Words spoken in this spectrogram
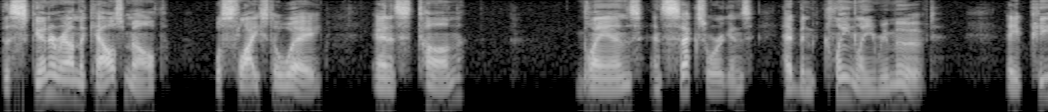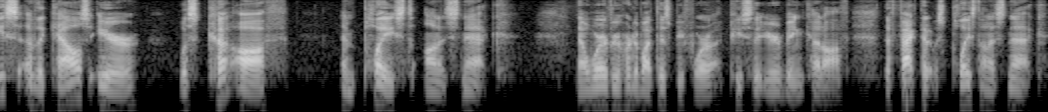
The skin around the cow's mouth was sliced away, and its tongue, glands, and sex organs had been cleanly removed. A piece of the cow's ear was cut off and placed on its neck. Now, where have you heard about this before? A piece of the ear being cut off. The fact that it was placed on its neck,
